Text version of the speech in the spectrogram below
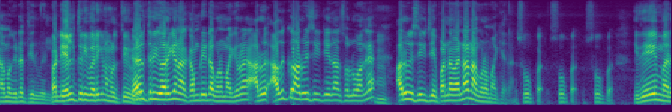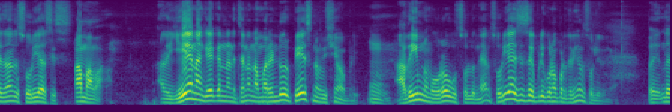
நம்மக்கிட்ட தீர்வு இல்லை. பட் எல் த்ரீ வரைக்கும் நம்மளுக்கு தீர்வு எல் த்ரீ வரைக்கும் நான் கம்ப்ளீட்டாக குணமாக்கிடுவேன். அறு அதுக்கும் அறுவை சிகிச்சை தான் சொல்லுவாங்க. அறுவை சிகிச்சை பண்ண வேண்டாம் நான் குணமாக்கிறேன் சூப்பர் சூப்பர் சூப்பர். இதே மாதிரி தான் இந்த சொரியாசிஸ் ஆமாம். ஆமாம் அது ஏன் நான் கேட்கணும்னு நினைச்சேன்னா நம்ம ரெண்டு பேரும் பேசின விஷயம் அப்படி. அதையும் நம்ம உறவு சொல்லுங்க. சொரியாசிஸ் எப்படி குணப்படுத்துறீங்கன்னு சொல்லிடுங்க. இப்போ இந்த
